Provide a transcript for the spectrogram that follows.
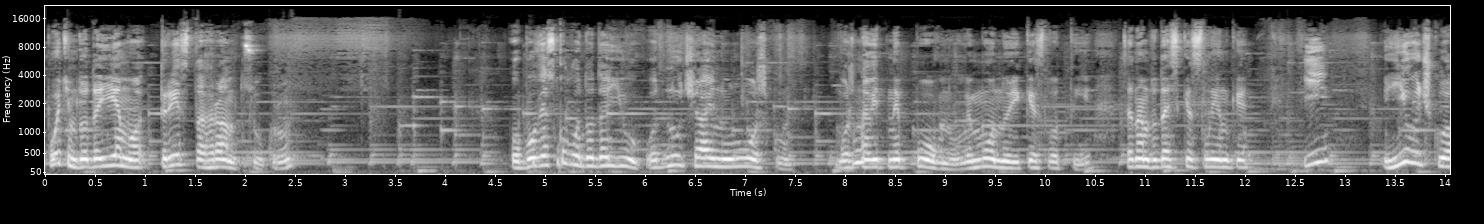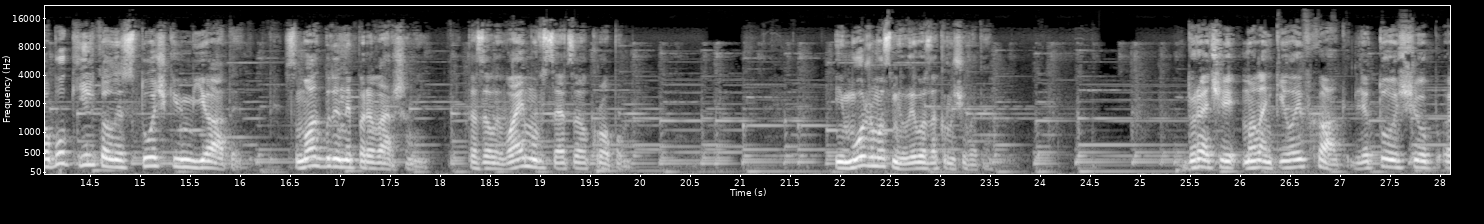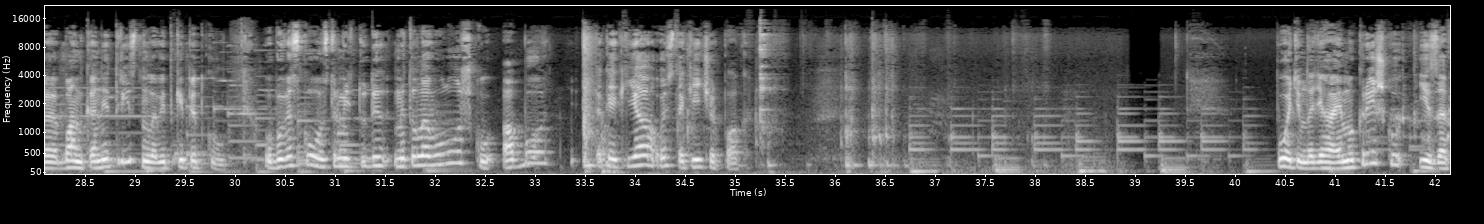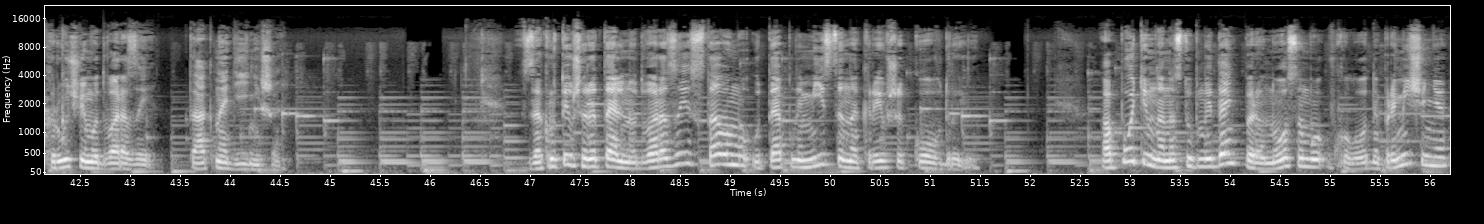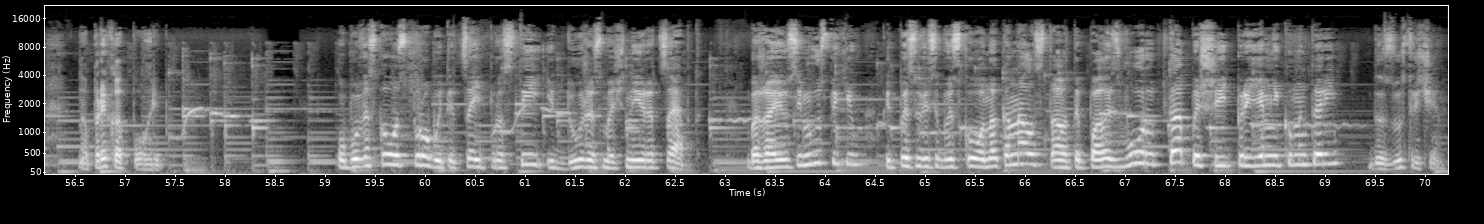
Потім додаємо 300 г цукру. Обов'язково додаю одну чайну ложку, може навіть не повну лимонної кислоти. Це нам додасть кислинки. І гілочку або кілька листочків м'яти. Смак буде неперевершений. Та заливаємо все це окропом. І можемо сміливо закручувати. До речі, маленький лайфхак. Для того, щоб е, банка не тріснула від кипятку, обов'язково струміть туди металеву ложку або, так як я, ось такий черпак. Потім надягаємо кришку і закручуємо два рази. Так надійніше. Закрутивши ретельно два рази, ставимо у тепле місце, накривши ковдрою. А потім на наступний день переносимо в холодне приміщення, наприклад, погріб. Обов'язково спробуйте цей простий і дуже смачний рецепт. Бажаю всім успіхів, підписуйтесь обов'язково на канал, ставте палець вгору та пишіть приємні коментарі. До зустрічі!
